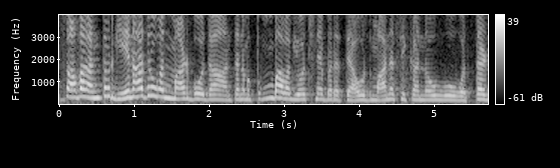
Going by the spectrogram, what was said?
ಸೊ ಅವಾಗ ಅಂಥವ್ರಿಗೆ ಏನಾದರೂ ಒಂದ್ ಮಾಡ್ಬೋದಾ ಅಂತ ನಮಗೆ ತುಂಬಾ ಅವಾಗ ಯೋಚನೆ ಬರುತ್ತೆ. ಅವ್ರದ್ದು ಮಾನಸಿಕ ನೋವು, ಒತ್ತಡ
